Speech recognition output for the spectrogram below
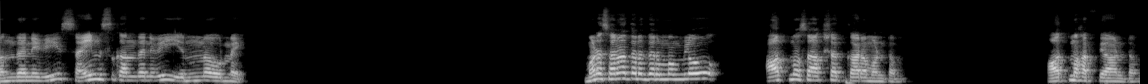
అందనివి, సైన్స్‌కి అందనివి ఎన్నో ఉన్నాయి. మన సనాతన ధర్మంలో ఆత్మ సాక్షాత్కారం అంటాం. ఆత్మహత్య అంటాం.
